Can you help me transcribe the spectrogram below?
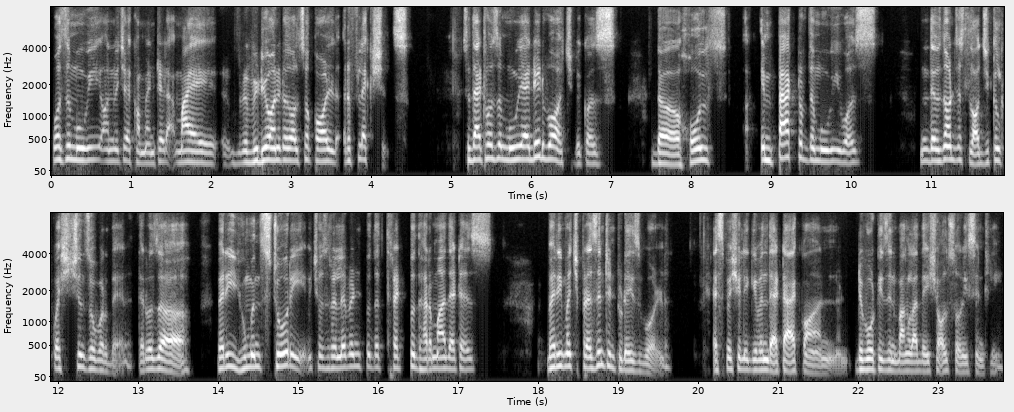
was a movie on which I commented. My video on it was also called Reflections. So that was a movie I did watch because the whole impact of the movie was there was not just logical questions over there there was a very human story which was relevant to the threat to dharma that is very much present in today's world especially given the attack on devotees in bangladesh also recently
